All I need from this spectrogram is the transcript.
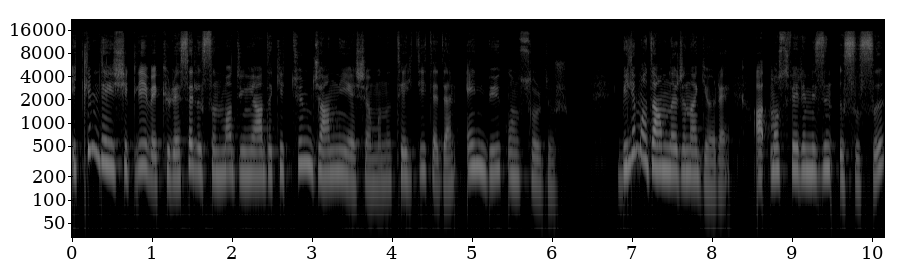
İklim değişikliği ve küresel ısınma dünyadaki tüm canlı yaşamını tehdit eden en büyük unsurdur. Bilim adamlarına göre atmosferimizin ısısı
